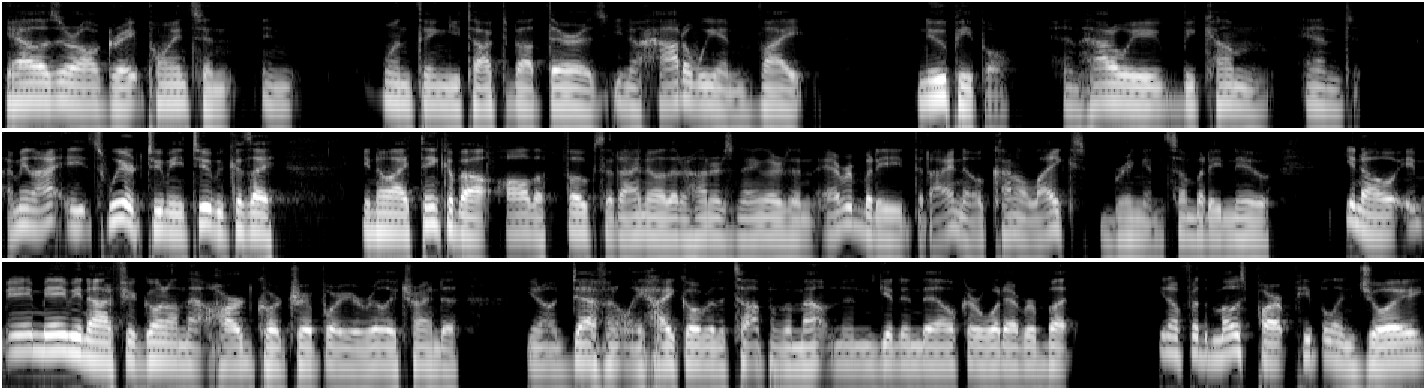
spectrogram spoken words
Yeah, those are all great points. And, and one thing you talked about there is, you know, how do we invite new people and how do we become and I mean, I it's weird to me too because I, you know, I think about all the folks that I know that are hunters and anglers, and everybody that I know kind of likes bringing somebody new. You know, it, maybe not if you're going on that hardcore trip where you're really trying to, you know, definitely hike over the top of a mountain and get into elk or whatever. But, you know, for the most part, people enjoy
